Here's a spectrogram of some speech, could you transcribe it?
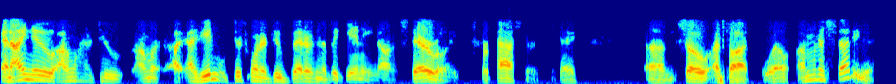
and I knew I want to do, I, want, I, I didn't just want to do better than the beginning on steroids for pastors, okay? Um, so I thought, well, I'm going to study this.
